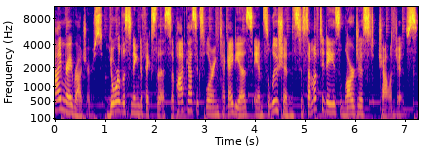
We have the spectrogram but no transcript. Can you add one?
I'm Ray Rogers. You're listening to Fix This, a podcast exploring tech ideas and solutions to some of today's largest challenges.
